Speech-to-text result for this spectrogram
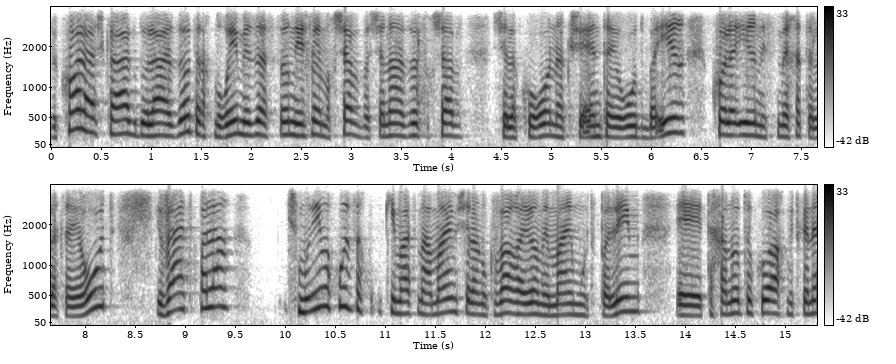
וכל ההשקעה הגדולה הזאת, אנחנו רואים איזה אסון יש להם עכשיו, בשנה הזאת עכשיו של הקורונה, כשאין תיירות בעיר, כל העיר נסמכת על התיירות, וההתפלה. 80% כמעט מהמים שלנו כבר היום הם מים מותפלים. אה, תחנות הכוח, מתקני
